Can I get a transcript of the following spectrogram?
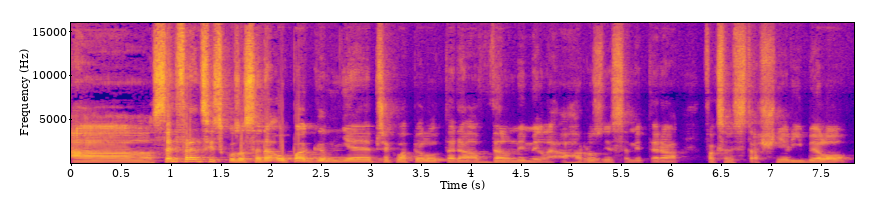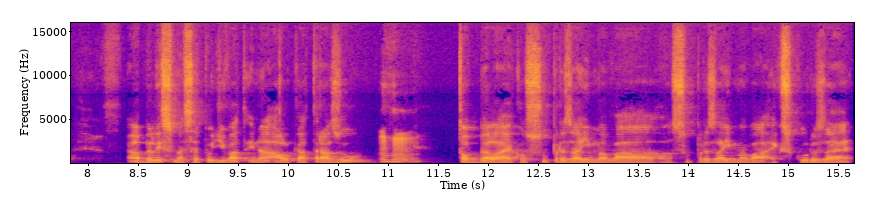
A San Francisco zase naopak mě překvapilo teda velmi mile a hrozně se mi teda, fakt se mi strašně líbilo. A byli jsme se podívat i na Alcatrazu. Mm-hmm. To byla jako super zajímavá, super zajímavá exkurze.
